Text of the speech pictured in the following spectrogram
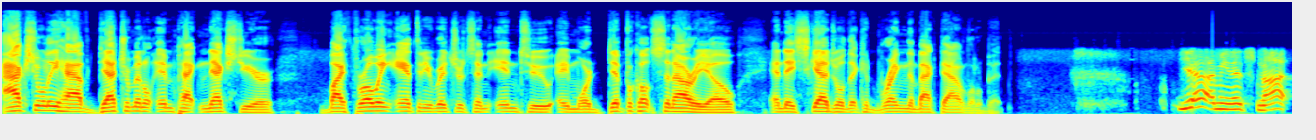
actually have detrimental impact next year by throwing Anthony Richardson into a more difficult scenario and a schedule that could bring them back down a little bit? Yeah, I mean it's not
